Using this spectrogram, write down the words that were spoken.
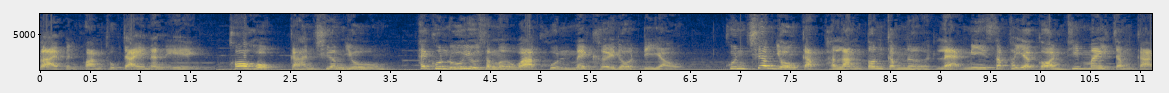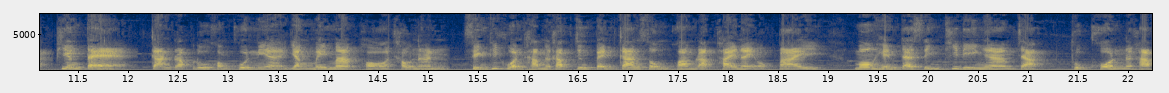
กลายเป็นความทุกข์ใจนั่นเอง ข้อ 6 การเชื่อมโยง ให้คุณรู้อยู่เสมอว่าคุณไม่เคยโดดเดี่ยว คุณเชื่อมโยงกับพลังต้นกำเนิด และมีทรัพยากรที่ไม่จำกัด เพียงแต่การรับรู้ของคุณเนี่ยยังไม่มากพอเท่านั้น สิ่งที่ควรทำนะครับจึงเป็นการส่งความรักภายในออกไป มองเห็นแต่สิ่งที่ดีงามจากทุกคนนะครับ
